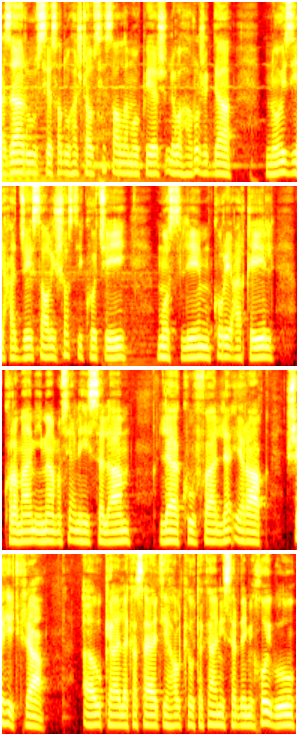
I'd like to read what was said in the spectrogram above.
هەزار و سێ سەد و هەشتا و سێ ساڵ لەمەوپێش لە وەهاڕۆژێکدا نۆیزی حەجەی ساڵی شەستی کۆچیی، موسلیم کوڕی عەقیل، کوڕەمامی ئیمام حوسێن عەلەیهیسسەلام، لە کوفە لە ئێراق شەهید کرا. ئەو کە لە کەسایەتیە هەڵکەوتەکانی سەردەمی خۆی بوو،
